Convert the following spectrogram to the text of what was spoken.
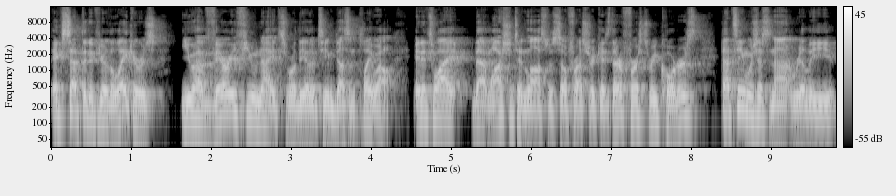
Except that if you're the Lakers, you have very few nights where the other team doesn't play well. And it's why that Washington loss was so frustrating because their first three quarters, that team was just not really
